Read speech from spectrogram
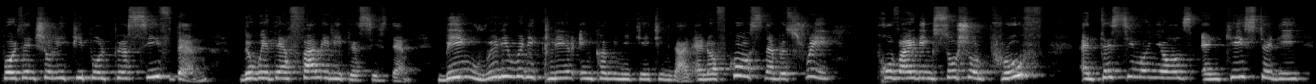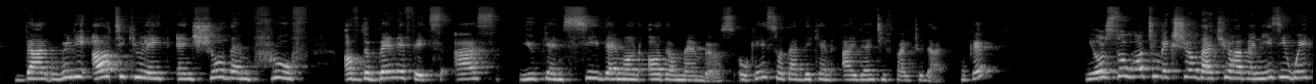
potentially people perceive them, the way their family perceives them. Being really, really clear in communicating that. And of course, number three, providing social proof and testimonials and case study that really articulate and show them proof of the benefits as you can see them on other members okay? So that they can identify to that okay? You also want to make sure that you have an easy way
